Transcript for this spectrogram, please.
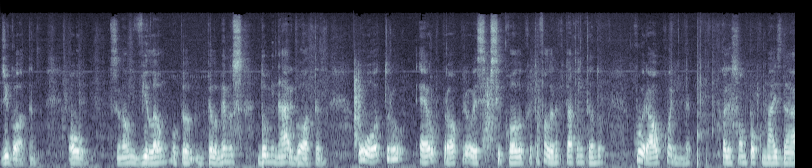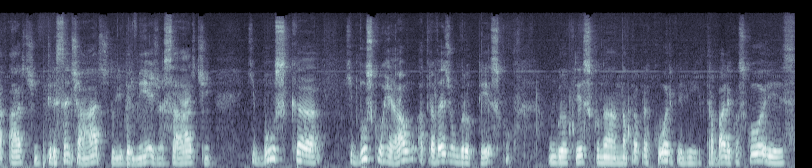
de Gotham, ou se não vilão, ou pelo, pelo menos dominar Gotham. O outro é o próprio, esse psicólogo que eu estou falando, que está tentando curar o Coringa olha só um pouco mais da arte. Interessante a arte do Libermejo, essa arte que busca que busca o real através de um grotesco, um grotesco na, na própria cor, ele trabalha com as cores,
